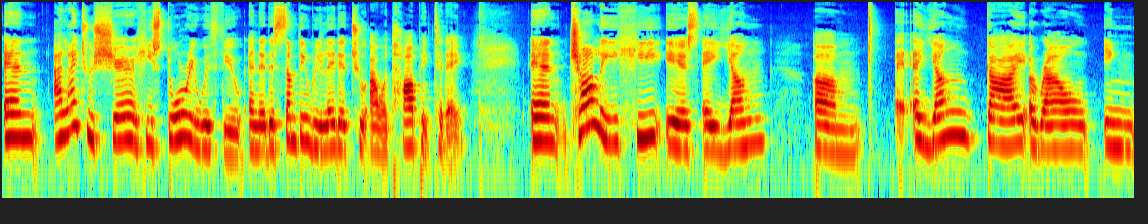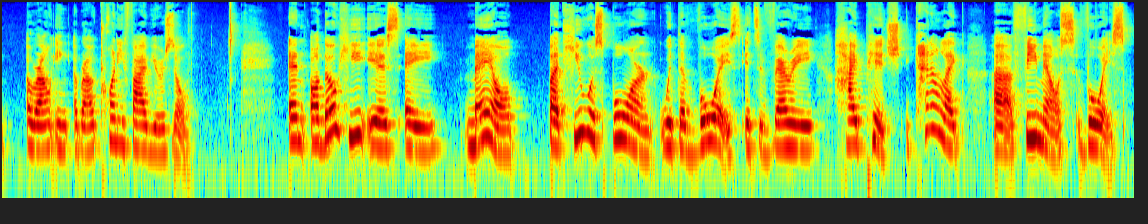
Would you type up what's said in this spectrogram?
And I like to share his story with you, and it is something related to our topic today. And Charlie, he is a young, um, a young guy around in around in around 25 years old. And although he is a male, but he was born with a voice, it's very high pitched, kind of like a female's voice.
